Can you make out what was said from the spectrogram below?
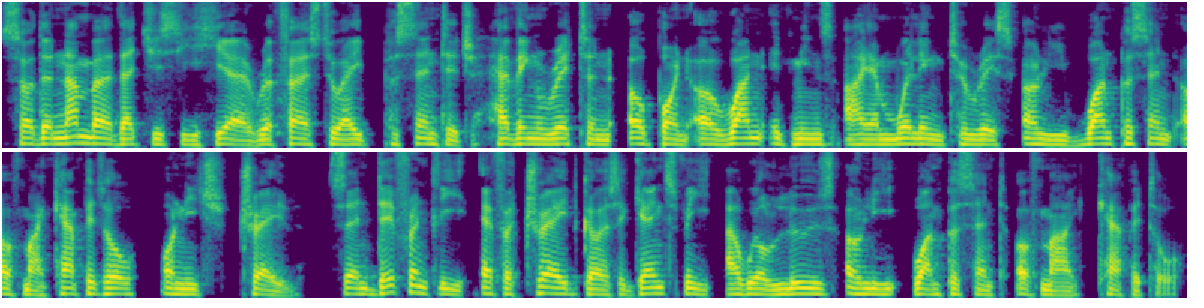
So the number that you see here refers to a percentage. Having written 0.01, it means I am willing to risk only 1% of my capital on each trade. Said differently, if a trade goes against me, I will lose only 1% of my capital.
